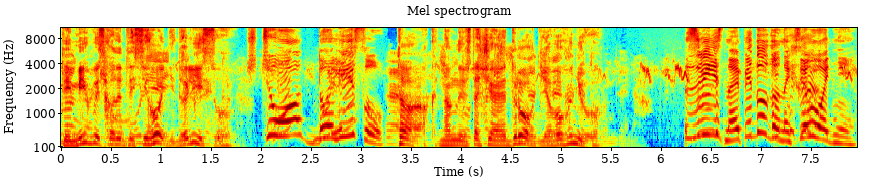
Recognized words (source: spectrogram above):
ти міг би сходити сьогодні до лісу? Що? До лісу? Так, нам не вистачає дров для вогню. Звісно, я піду до них сьогодні.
